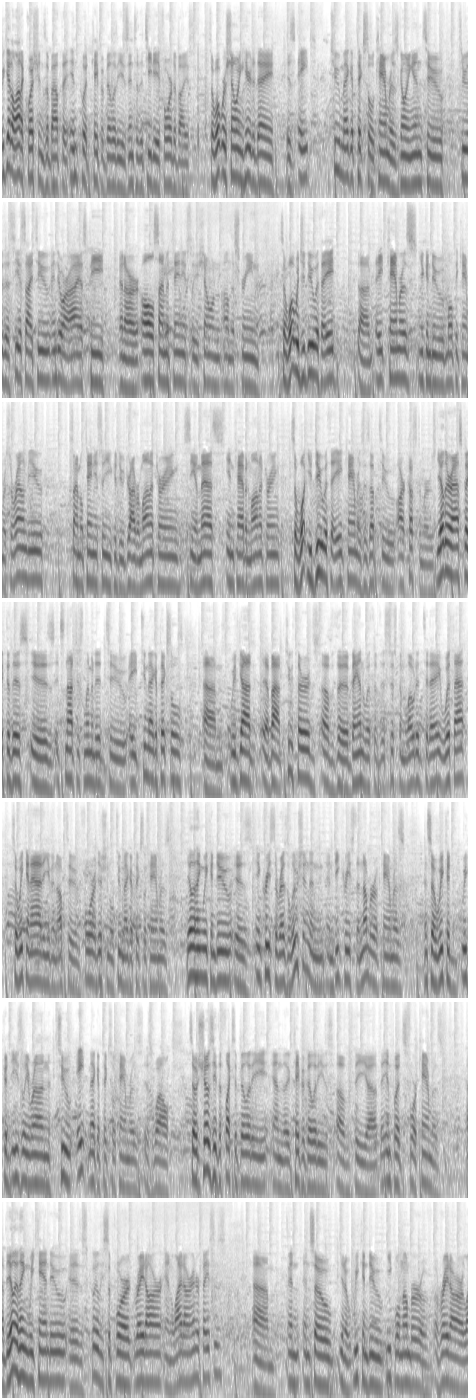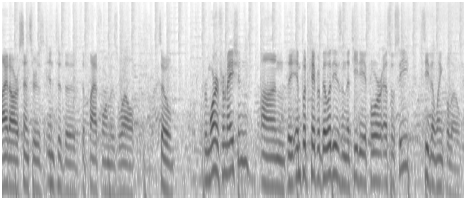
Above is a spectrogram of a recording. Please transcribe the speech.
We get a lot of questions about the input capabilities into the TDA4 device. So what we're showing here today is eight two megapixel cameras going into through the CSI2 into our ISP and are all simultaneously shown on the screen. So what would you do with eight, uh, eight cameras? You can do multi-camera surround view, Simultaneously, you could do driver monitoring, CMS, in-cabin monitoring. So what you do with the eight cameras is up to our customers. The other aspect of this is it's not just limited to eight two megapixels. Um, we've got about two thirds of the bandwidth of this system loaded today with that. So we can add even up to four additional two megapixel cameras. The other thing we can do is increase the resolution and, and decrease the number of cameras. And so we could, we could easily run two eight megapixel cameras as well. So it shows you the flexibility and the capabilities of the, uh, the inputs for cameras. Uh, the other thing we can do is clearly support radar and LiDAR interfaces. Um, and, and so, you know, we can do equal number of, of radar or LiDAR sensors into the, the platform as well. So for more information on the input capabilities and the TDA4 SoC, see the link below.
